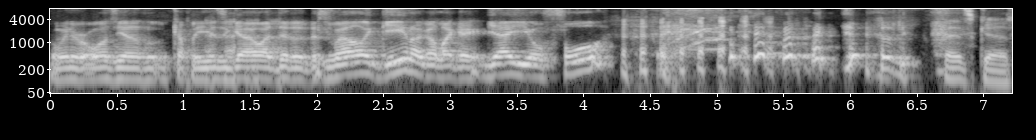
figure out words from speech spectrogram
or Whenever it was, yeah, a couple of years ago, I did it as well. Again, I got like a yay, you're four. that's good.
